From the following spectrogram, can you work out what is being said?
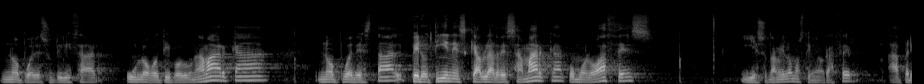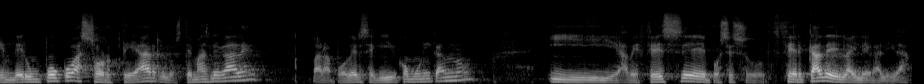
no puedes utilizar un logotipo de una marca, no puedes tal, pero tienes que hablar de esa marca, cómo lo haces, y eso también lo hemos tenido que hacer, aprender un poco a sortear los temas legales para poder seguir comunicando y a veces, eh, pues eso, cerca de la ilegalidad.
